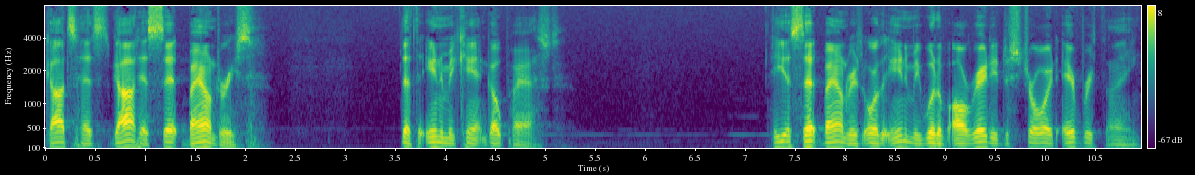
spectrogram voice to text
God has, God has set boundaries that the enemy can't go past. He has set boundaries, or the enemy would have already destroyed everything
